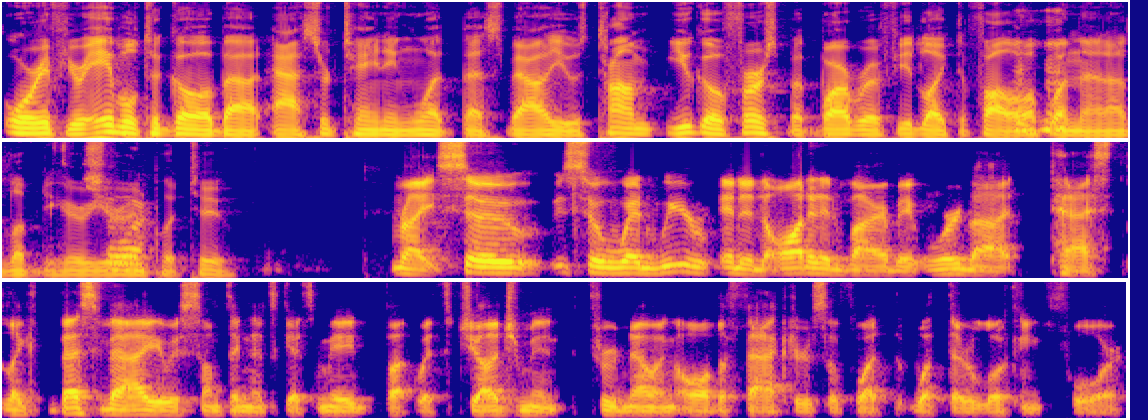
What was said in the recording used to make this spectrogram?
or if you're able to go about ascertaining what best value is. Tom, you go first, but Barbara, if you'd like to follow mm-hmm. up on that, I'd love to hear sure. your input too. Right. So so when we're in an audit environment, we're not tasked like best value is something that gets made but with judgment through knowing all the factors of what what they're looking for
